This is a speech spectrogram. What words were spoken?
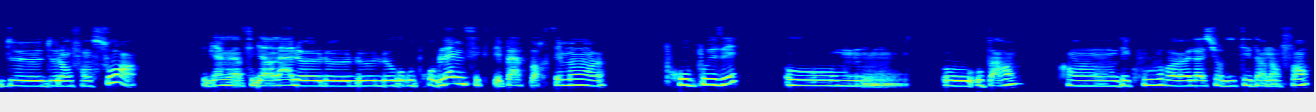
de, de l'enfant sourd. C'est bien, c'est bien là le, le, le, gros problème, c'est que c'est pas forcément proposé aux, aux, aux, parents quand on découvre euh, la surdité d'un enfant.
